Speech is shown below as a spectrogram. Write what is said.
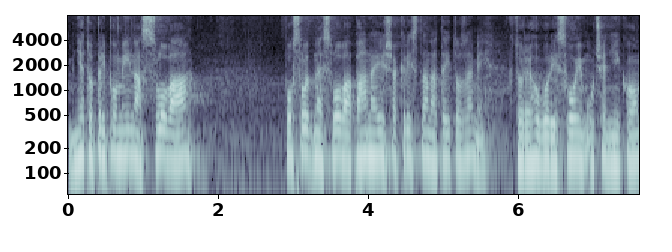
Mne to pripomína slova, posledné slova pána Ježa Krista na tejto zemi, ktoré hovorí svojim učeníkom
